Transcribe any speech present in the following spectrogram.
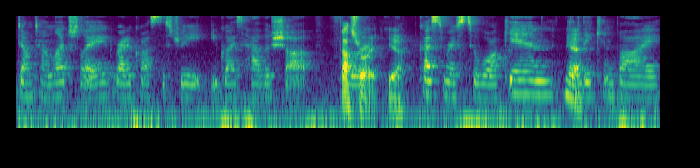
downtown Lechlade, right across the street, you guys have a shop. That's right. Yeah. Customers to walk in Yeah. and they can buy,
